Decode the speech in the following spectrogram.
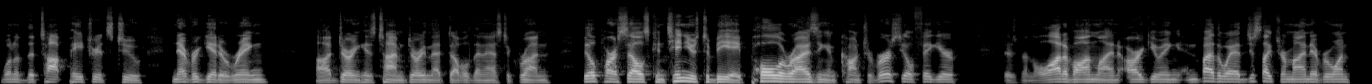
One of the top Patriots to never get a ring uh, during his time during that double dynastic run. Bill Parcells continues to be a polarizing and controversial figure. There's been a lot of online arguing. And by the way, I'd just like to remind everyone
